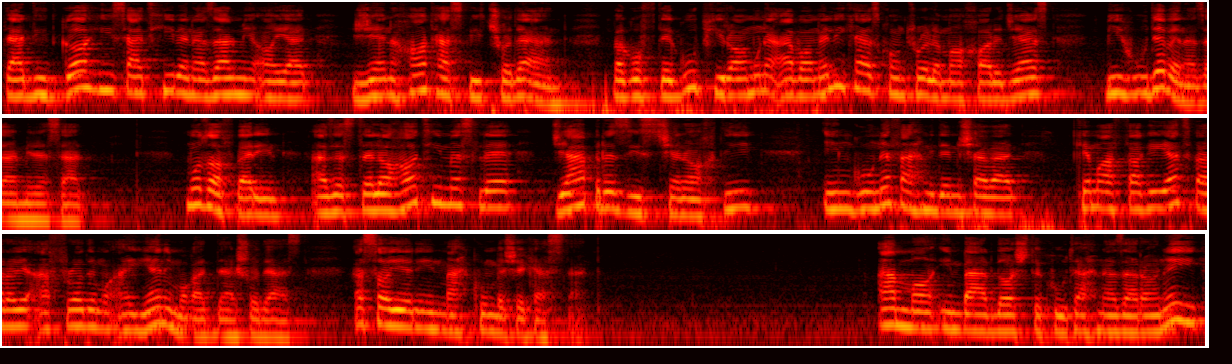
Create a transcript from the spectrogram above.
در دیدگاهی سطحی به نظر می آید ژنها تثبیت شده اند و گفتگو پیرامون عواملی که از کنترل ما خارج است بیهوده به نظر می رسد مضاف بر این از اصطلاحاتی مثل جبر زیست شناختی این گونه فهمیده می شود که موفقیت برای افراد معینی مقدر شده است و سایرین محکوم به شکستند. اما این برداشت کوته نظرانه ای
